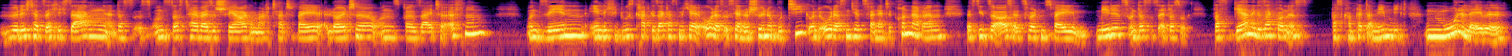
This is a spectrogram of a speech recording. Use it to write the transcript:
würde ich tatsächlich sagen, dass es uns das teilweise schwerer gemacht hat, weil Leute unsere Seite öffnen und sehen, ähnlich wie du es gerade gesagt hast, Michael, oh, das ist ja eine schöne Boutique und oh, das sind jetzt zwei nette Gründerinnen. Das sieht so aus, als wollten zwei Mädels und das ist etwas, was gerne gesagt worden ist, was komplett daneben liegt, ein Modelabel,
